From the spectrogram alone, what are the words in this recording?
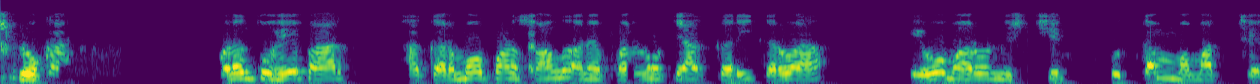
શ્લોકા પરંતુ હે પાર્થ આ કર્મો પણ સંગ અને ફળનો ત્યાગ કરી કરવા એવો મારો નિશ્ચિત ઉત્તમ મત છે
